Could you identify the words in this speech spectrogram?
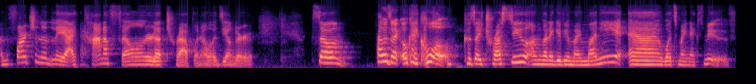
unfortunately, I kind of fell under that trap when I was younger. So I was like, okay, cool. Because I trust you. I'm gonna give you my money. And what's my next move?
